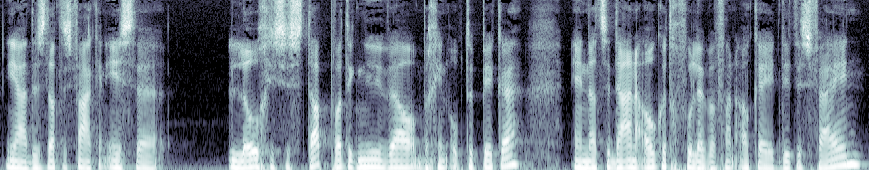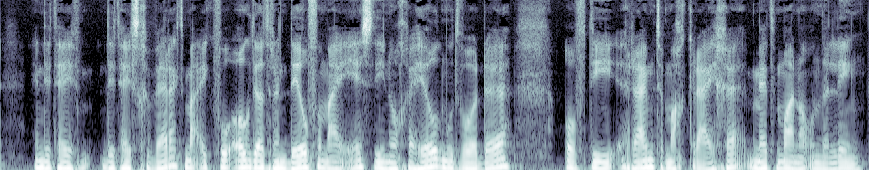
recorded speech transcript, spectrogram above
ja, dus dat is vaak een eerste logische stap, wat ik nu wel begin op te pikken. En dat ze daarna ook het gevoel hebben van oké, dit is fijn en dit heeft, dit heeft gewerkt. Maar ik voel ook dat er een deel van mij is die nog geheeld moet worden of die ruimte mag krijgen met mannen onderling.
